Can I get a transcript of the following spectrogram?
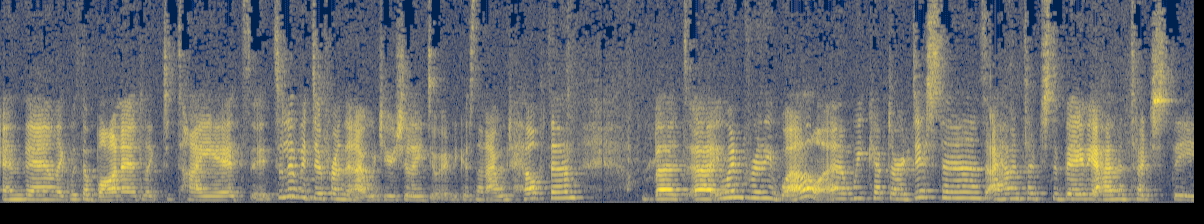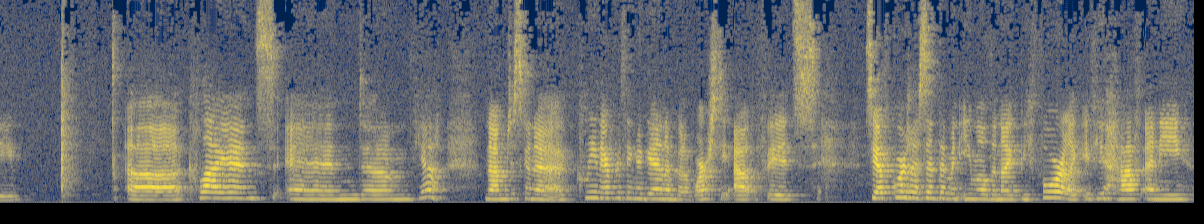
and then like with a bonnet like to tie it it's a little bit different than I would usually do it because then I would help them. But uh, it went really well. Uh, we kept our distance. I haven't touched the baby. I haven't touched the uh, clients. And um, yeah. Now I'm just gonna clean everything again. I'm gonna wash the outfits. See of course I sent them an email the night before. Like if you have any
